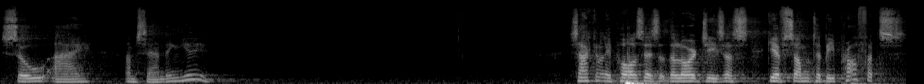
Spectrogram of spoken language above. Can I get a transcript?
so I am sending you. Secondly, Paul says that the Lord Jesus gives some to be prophets.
